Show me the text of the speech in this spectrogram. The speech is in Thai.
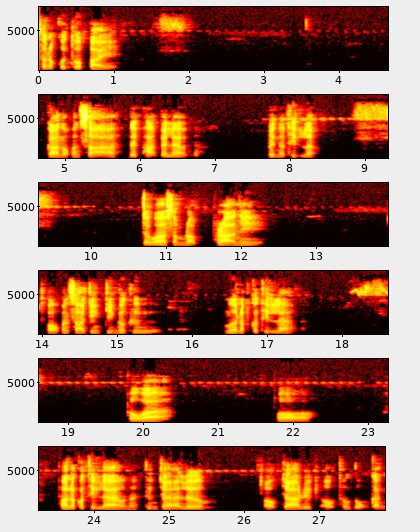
สำหรับคนทั่วไป การออกพรรษาได้ผ่านไปแล้วนะเป็นอาทิตย์แล้ว แต่ว่าสำหรับพระนี่ ออกพรรษาจริง ๆก็คือเมื่อรับกฐินแล้ว เพราะว่าพอพารับกฐินแล้วนะถึงจะเริ่มออกจาริกออกทั้งดงกัน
